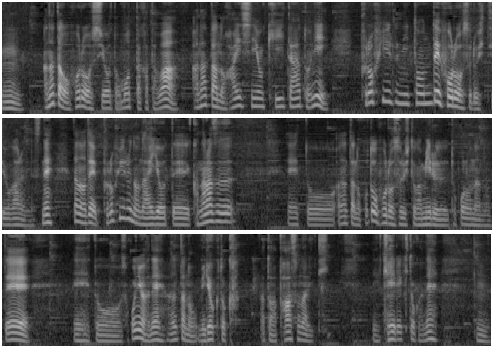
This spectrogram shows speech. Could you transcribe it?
うん。あなたをフォローしようと思った方はあなたの配信を聞いた後にプロフィールに飛んでフォローする必要があるんですね。なのでプロフィールの内容って必ずえっ、とあなたのことをフォローする人が見るところなのでえー、とそこにはねあなたの魅力とかあとはパーソナリティ経歴とかね、うん、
